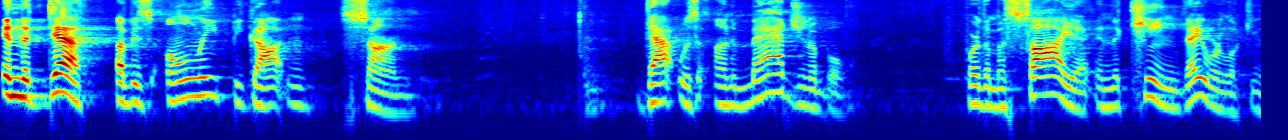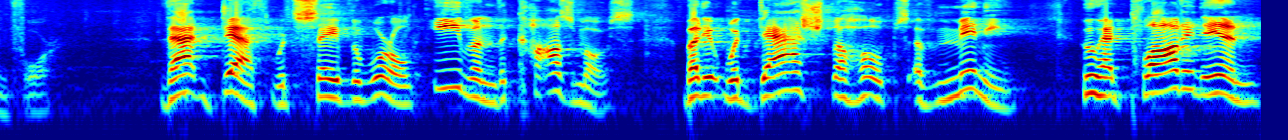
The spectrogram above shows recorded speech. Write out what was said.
in the death of his only begotten Son. That was unimaginable for the Messiah and the King they were looking for. That death would save the world, even the cosmos, but it would dash the hopes of many who had plotted in,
